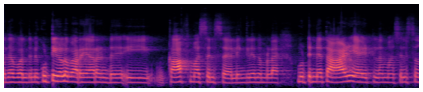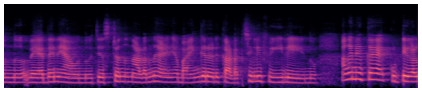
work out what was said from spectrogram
അതേപോലെ തന്നെ കുട്ടികൾ പറയാറുണ്ട് ഈ കാഫ് മസിൽസ് അല്ലെങ്കിൽ നമ്മളെ മുട്ടിന്റെ താഴെയായിട്ടുള്ള മസിൽസ് ഒന്ന് വേദനയാവുന്നു. ജസ്റ്റ് ഒന്ന് നടന്നു കഴിഞ്ഞാൽ ഭയങ്കര ഒരു കടച്ചിൽ ഫീൽ ചെയ്യുന്നു. അങ്ങനെയൊക്കെ കുട്ടികൾ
